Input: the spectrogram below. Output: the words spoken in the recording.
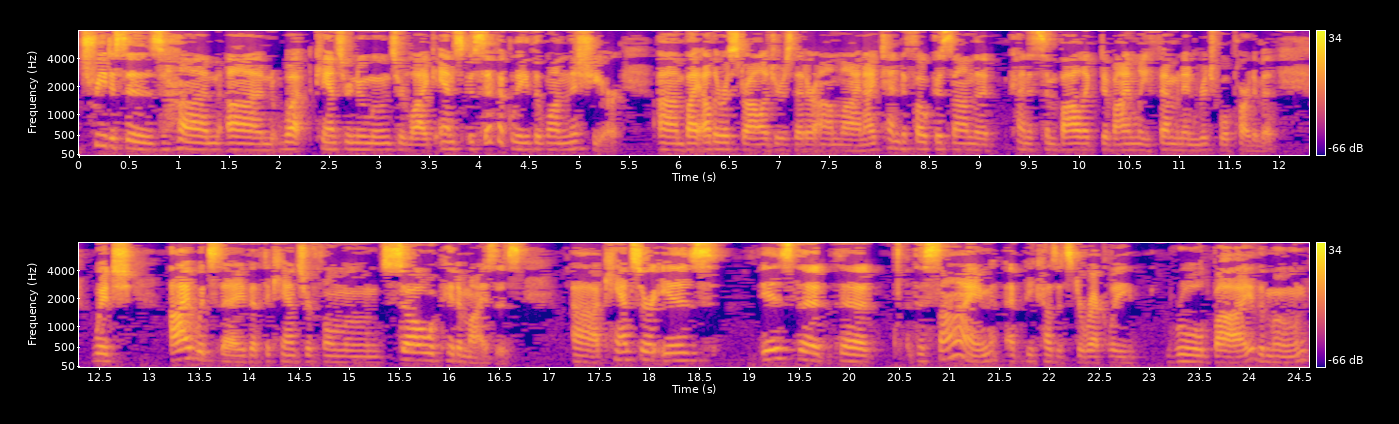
treatises on on what Cancer new moons are like, and specifically the one this year um, by other astrologers that are online. I tend to focus on the kind of symbolic, divinely feminine ritual part of it, which I would say that the Cancer full moon so epitomizes. Uh, cancer is is the the the sign uh, because it's directly ruled by the moon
